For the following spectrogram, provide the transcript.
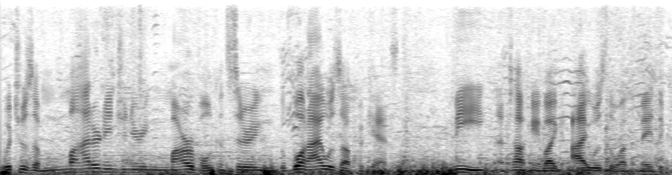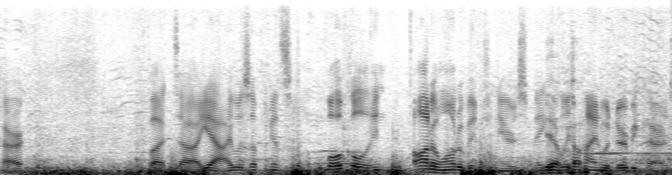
which was a modern engineering marvel considering what I was up against. Me, I'm talking like I was the one that made the car. But uh, yeah, I was up against some local in- automotive engineers making Yeah, those all- Pinewood Derby cars.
